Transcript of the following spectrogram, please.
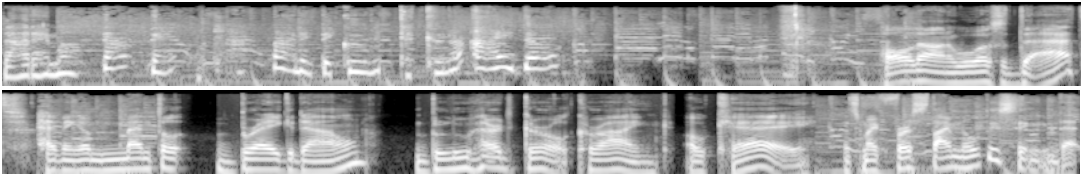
誰もだって生まれてく核のアイドル Hold on, was that? Having a mental breakdown? Blue haired girl crying. Okay, that's my first time noticing that.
